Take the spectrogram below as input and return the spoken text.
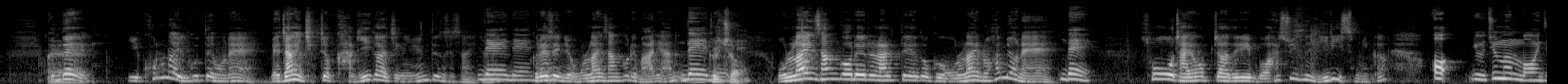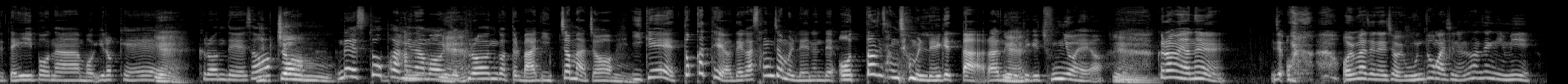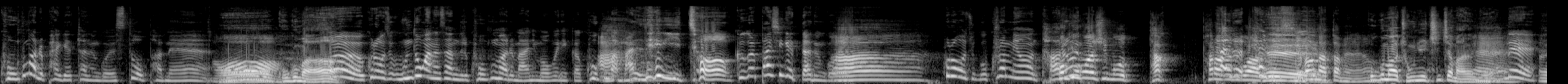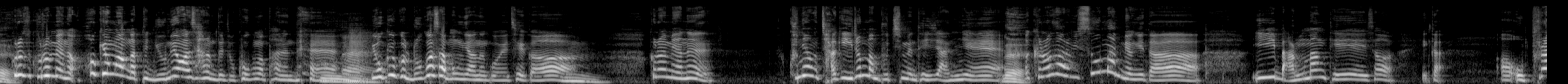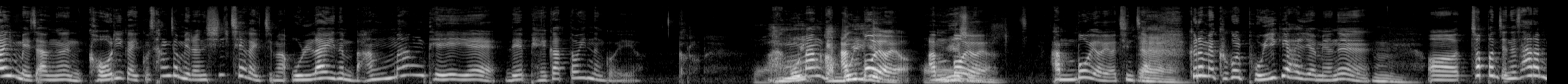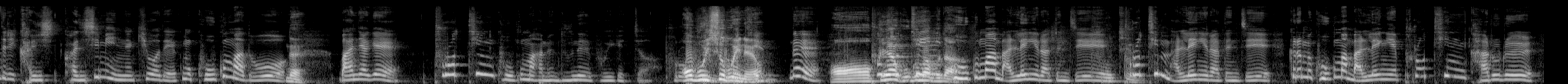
근데 이 코로나 19 때문에 매장에 직접 가기가 지금 힘든 세상이잖아요. 네, 네, 그래서 이제 온라인 상거래 많이 하는데 네, 그렇죠. 네, 온라인 상거래를 할 때도 그 온라인 화면에 네. 네. 소자영업자들이 뭐 할 수 있는 일이 있습니까? 어 요즘은 뭐 이제 네이버나 뭐 이렇게 예. 그런 데에서 입점 네 스토어팜이나 한- 뭐 예. 이제 그런 것들 많이 입점하죠. 음. 이게 똑같아요. 내가 상점을 내는데 어떤 상점을 내겠다라는 예. 게 되게 중요해요. 예. 그러면은 이제 얼마 전에 저희 운동하시는 선생님이 고구마를 팔겠다는 거예요 스토어팜에. 어, 고구마. 네, 그래가지고 운동하는 사람들이 고구마를 많이 먹으니까 고구마 아. 말랭이 있죠. 그걸 파시겠다는 거예요. 아 그래가지고 그러면 다른 허경환 씨뭐닭 팔아가지고 팔- 팔듯이. 대박 났다며요. 고구마 종류 진짜 많은데. 예. 네. 네. 그래서 그러면 허경환 같은 유명한 사람들도 고구마 파는데 음. 네. 여기 그걸 누가 사 먹냐는 거예요, 제가. 음. 그러면은 그냥 자기 이름만 붙이면 되지 않니? 네. 그런 사람이 수만 명이다. 이 망망대해에서 그러니까 어, 오프라인 매장은 거리가 있고 상점이라는 실체가 있지만 온라인은 망망대해에 내 배가 떠 있는 거예요. 안 보이- 망망대 안 안. 보여요. 어, 안 보여요. 안 보여요, 진짜. 예. 그러면 그걸 보이게 하려면은 음. 어, 첫 번째는 사람들이 관시, 관심이 있는 키워드예요. 그럼 고구마도 네. 만약에 프로틴 고구마 하면 눈에 보이겠죠. 어, 뭐 있어 보이네요. 프로틴. 네. 어, 그냥 고구마보다. 고구마 말랭이라든지 프로틴. 프로틴. 말랭이라든지 그러면 고구마 말랭이에 프로틴 가루를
